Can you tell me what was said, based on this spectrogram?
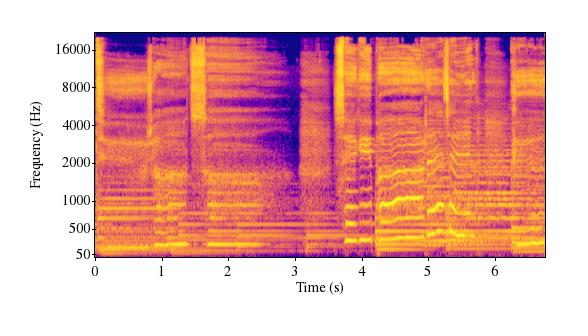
들었어. 색이 바래진 그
